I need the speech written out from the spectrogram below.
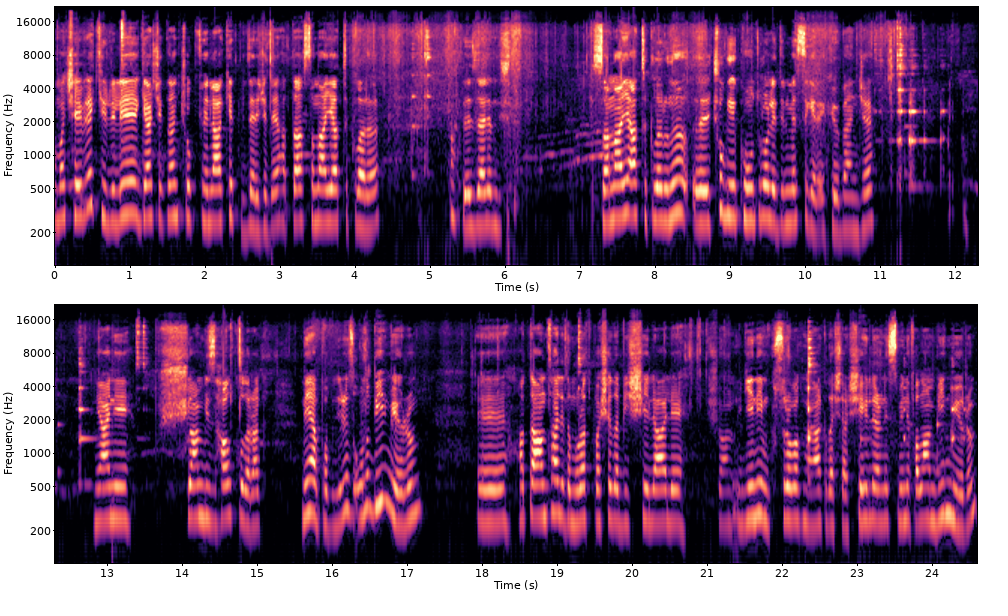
Ama çevre kirliliği gerçekten çok felaket bir derecede. Hatta sanayi atıkları. Ah bezelyem düştü. Sanayi atıklarını e, çok iyi kontrol edilmesi gerekiyor bence. Yani şu an biz halk olarak ne yapabiliriz onu bilmiyorum. E, hatta Antalya'da Muratpaşa'da bir şelale şu an yeniyim kusura bakmayın arkadaşlar. Şehirlerin ismini falan bilmiyorum.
